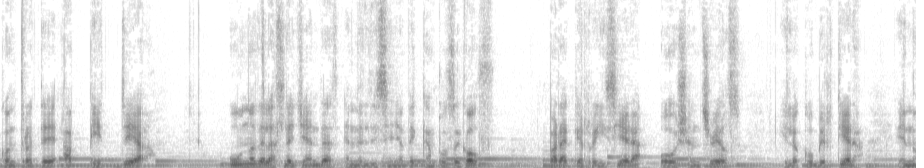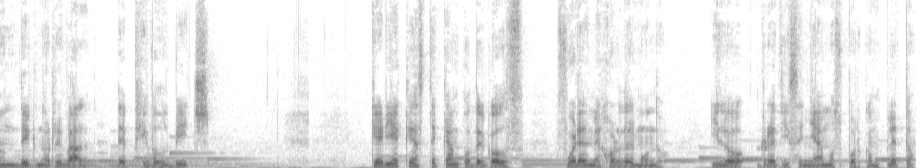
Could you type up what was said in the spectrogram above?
contraté a Pete Dea, una de las leyendas en el diseño de campos de golf, para que rehiciera Ocean Trails y lo convirtiera en un digno rival de Pebble Beach. Quería que este campo de golf fuera el mejor del mundo y lo rediseñamos por completo.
